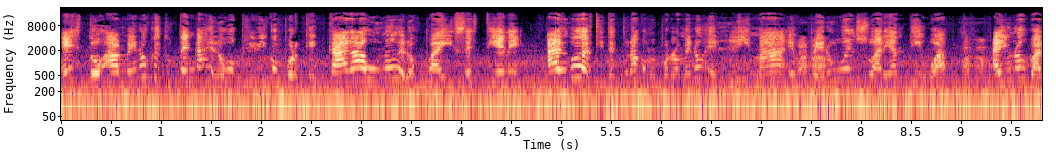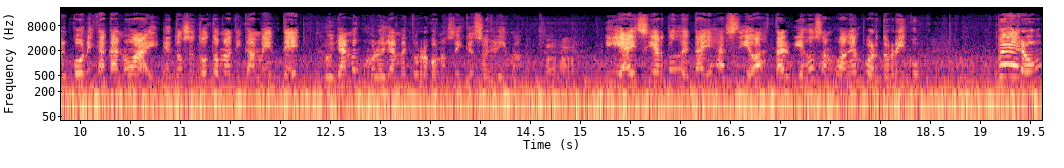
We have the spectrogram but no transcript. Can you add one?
esto, a menos que tú tengas el ojo clínico, porque cada uno de los países tiene algo de arquitectura, como por lo menos en Lima, en Ajá. Perú, en su área antigua, Ajá. hay unos balcones que acá no hay. Entonces tú automáticamente, lo llamen como lo llamen, tú reconoces que eso es Lima. Ajá. Y hay ciertos detalles así, hasta el viejo San Juan en Puerto Rico. Pero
